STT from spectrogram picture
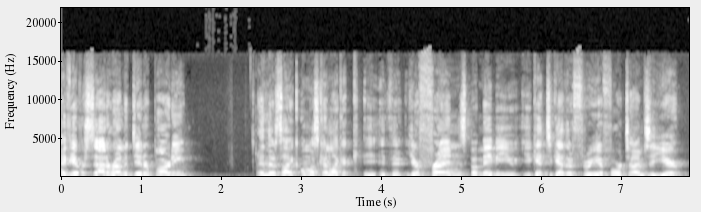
Have you ever sat around a dinner party and there's like almost kind of like a you're friends but maybe you, you get together three or four times a year?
